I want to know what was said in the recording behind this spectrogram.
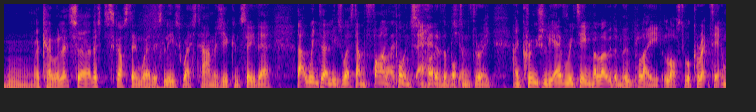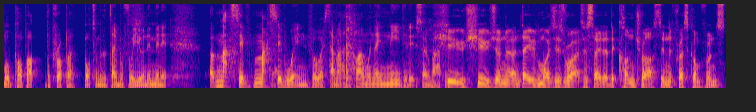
Mm, okay, well let's uh, let's discuss then where this leaves West Ham. As you can see there, that win today leaves West Ham five, five points, ahead of the bottom yeah. three, and crucially, every team below them who played lost. We'll correct it and we'll pop up the proper bottom of the table for you in a minute. A massive, massive yeah. win for West Ham at a time when they needed it so badly. Huge, huge, and, and David Moyes is right to say that the contrast in the press conference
